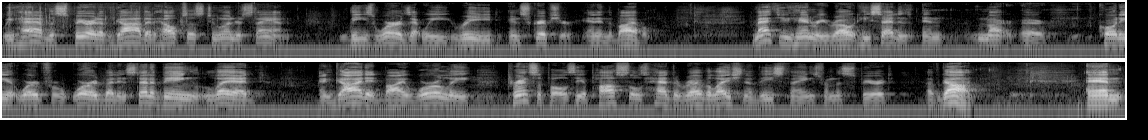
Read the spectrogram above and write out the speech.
We have the Spirit of God that helps us to understand these words that we read in Scripture and in the Bible. Matthew Henry wrote, he said in, in uh, quoting it word for word, but instead of being led and guided by worldly principles, the apostles had the revelation of these things from the Spirit of God. And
